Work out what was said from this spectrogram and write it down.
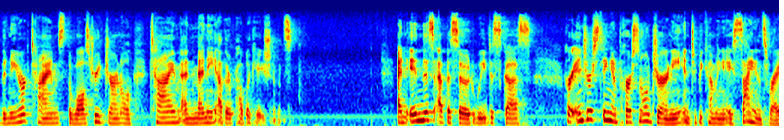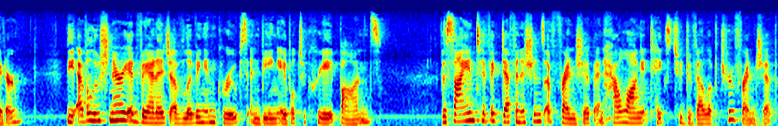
The New York Times, The Wall Street Journal, Time, and many other publications. And in this episode, we discuss her interesting and personal journey into becoming a science writer, the evolutionary advantage of living in groups and being able to create bonds, the scientific definitions of friendship and how long it takes to develop true friendship,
